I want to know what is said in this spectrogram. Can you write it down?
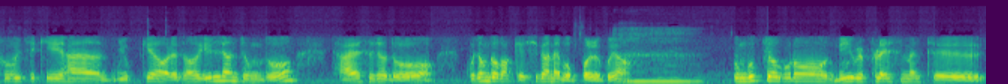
솔직히 한 6개월에서 1년 정도 잘 쓰셔도 그 정도밖에 시간을 못 벌고요. 아, 궁극적으로 knee replacement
